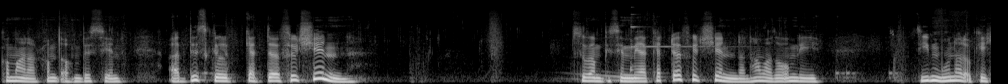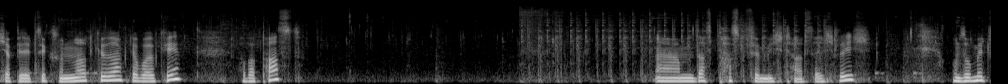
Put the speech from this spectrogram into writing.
Komm mal, da kommt auch ein bisschen ein bisschen Kartoffelchen. Sogar ein bisschen mehr Kartoffelchen. Dann haben wir so um die 700. Okay, ich habe jetzt 600 gesagt, aber okay. Aber passt. Ähm, das passt für mich tatsächlich. Und somit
